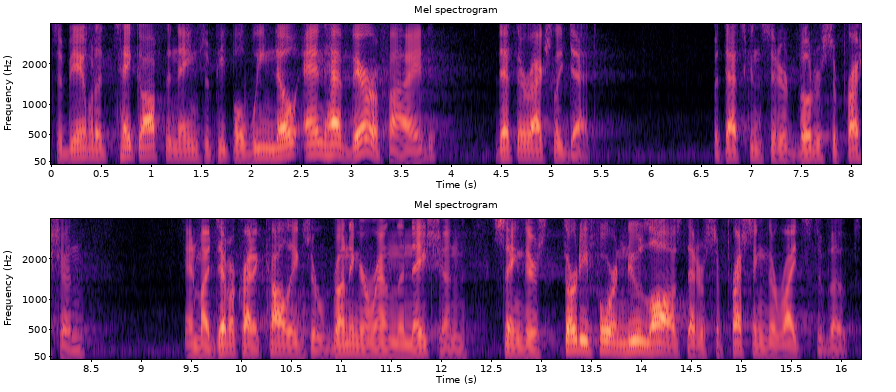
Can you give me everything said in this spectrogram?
to be able to take off the names of people we know and have verified that they're actually dead. But that's considered voter suppression, and my Democratic colleagues are running around the nation saying there's 34 new laws that are suppressing the rights to vote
